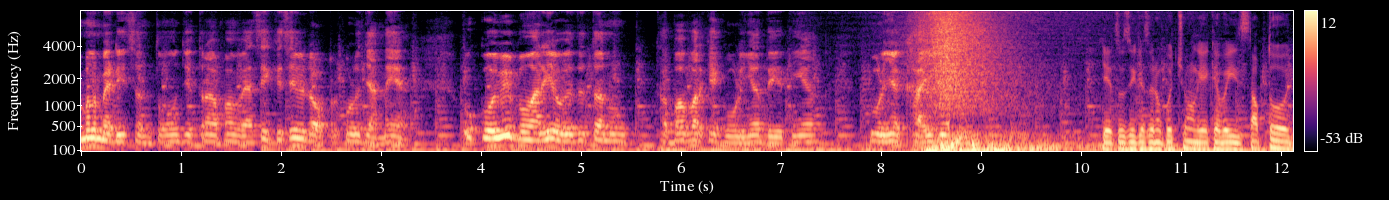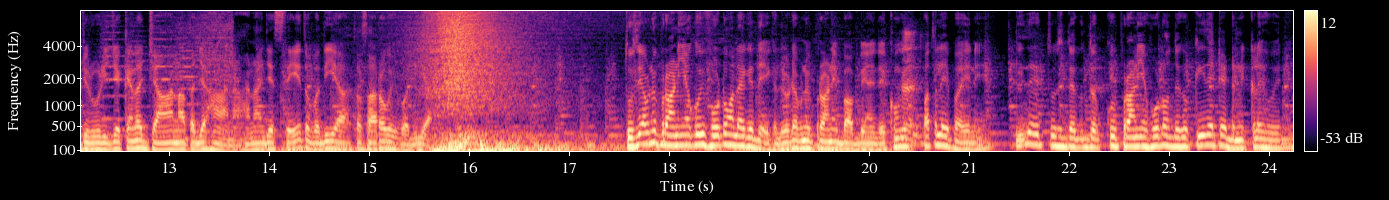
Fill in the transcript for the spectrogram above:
ਨਾਰਮਲ ਮੈਡੀਸਨ ਤੋਂ ਜਿਸ ਤਰ੍ਹਾਂ ਆਪਾਂ ਵੈਸੇ ਕਿਸੇ ਵੀ ਡਾਕਟਰ ਕੋਲ ਜਾਂਦੇ ਆ ਉਹ ਕੋਈ ਵੀ ਬਿਮਾਰੀ ਹੋਵੇ ਤੇ ਤੁਹਾਨੂੰ ਥੱਬਾ ਭਰ ਕੇ ਗੋਲੀਆਂ ਦੇਤੀਆਂ ਗੋਲੀਆਂ ਖਾਈ ਜੇ ਤੁਸੀਂ ਕਿਸੇ ਨੂੰ ਪੁੱਛੋਗੇ ਕਿ ਬਈ ਸਭ ਤੋਂ ਜ਼ਰੂਰੀ ਜੇ ਕਹਿੰਦਾ ਜਾਨ ਆ ਤਾਂ ਜਹਾਨ ਆ ਹਨਾ? ਜੇ ਸਿਹਤ ਵਧੀਆ ਤਾਂ ਸਾਰਾ ਕੁਝ ਵਧੀਆ। ਤੁਸੀਂ ਆਪਣੇ ਪੁਰਾਣੀਆਂ ਕੋਈ ਫੋਟੋਆਂ ਲੈ ਕੇ ਦੇਖ ਲਿਓ ਆਪਣੇ ਪੁਰਾਣੇ ਬਾਬਿਆਂ ਦੇ ਦੇਖੋਗੇ ਪਤਲੇ ਪਏ ਨੇ। ਕਿਹਦੇ ਤੁਸੀਂ ਕੋਈ ਪੁਰਾਣੀਆਂ ਫੋਟੋਆਂ ਦੇਖੋ ਕਿਹਦੇ ਢਿੱਡ ਨਿਕਲੇ ਹੋਏ ਨੇ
